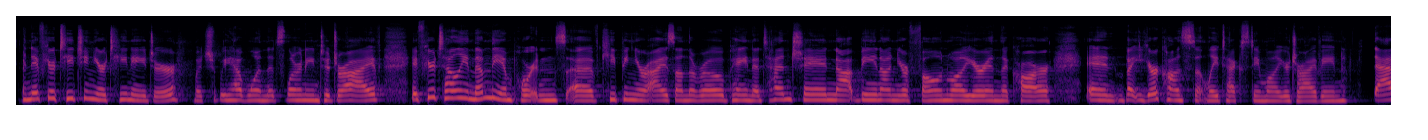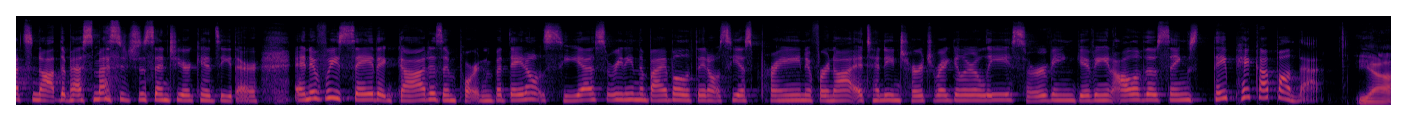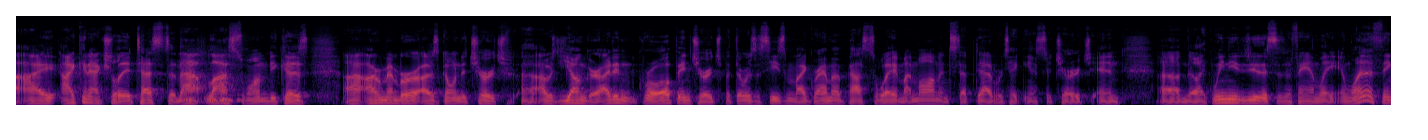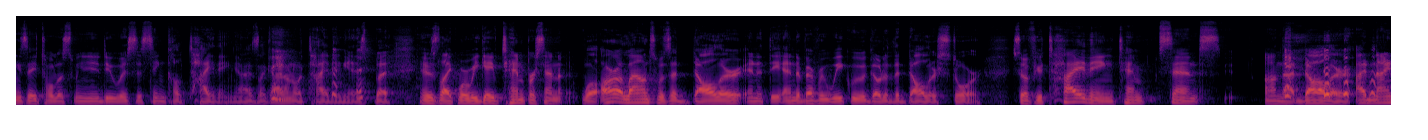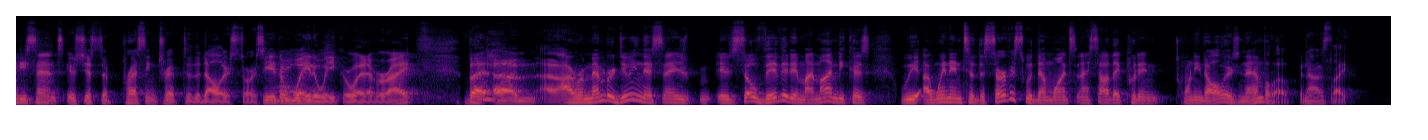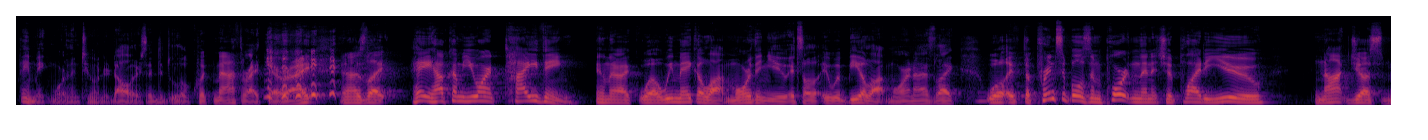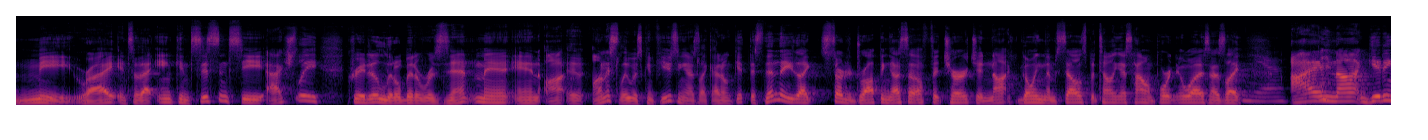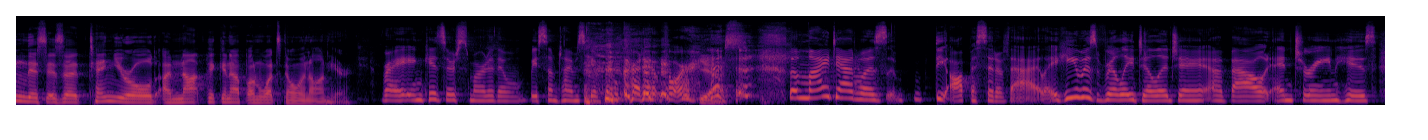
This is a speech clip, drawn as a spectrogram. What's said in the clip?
And if you're teaching your teenager, which we have one that's learning to drive, if you're telling them the importance of keeping your eyes on the road, paying attention, not being on your phone while you're in the car, and but you're constantly texting while you're driving, that's not the best message to send to your kids either. And if we say that God is important, but they don't see us reading the Bible, if they don't see us praying, if we're not attending church regularly, serving, giving, all of those things, they pick up on that. Yeah, I, I can actually attest to that last one because uh, I remember I was going to church. Uh, I was younger. I didn't grow up in church, but there was a season my grandma passed away. My mom and stepdad were taking us to church, and um, they're like, "We need to do this as a family." And one of the things they told us we need to do was this thing called tithing. And I was like, I don't know what tithing is, but it was like where we gave ten percent. Well, our allowance was a dollar, and at the end of every week we would go to the dollar store. So if you're tithing ten cents on that dollar. I had 90 cents. It was just a pressing trip to the dollar store. So you had right. to wait a week or whatever, right? But um, I remember doing this, and it was so vivid in my mind because we I went into the service with them once, and I saw they put in twenty dollars in an envelope, and I was like, they make more than two hundred dollars. I did a little quick math right there, right? and I was like, hey, how come you aren't tithing? And they're like, well, we make a lot more than you. It's a, it would be a lot more. And I was like, well, if the principle is important, then it should apply to you not just me, right? And so that inconsistency actually created a little bit of resentment and uh, honestly was confusing. I was like, I don't get this. Then they like started dropping us off at church and not going themselves, but telling us how important it was. And I was like, yeah. I'm not getting this as a 10 year old. I'm not picking up on what's going on here. Right. And kids are smarter than we sometimes give them credit for. yes. but my dad was the opposite of that. Like he was really diligent about entering his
